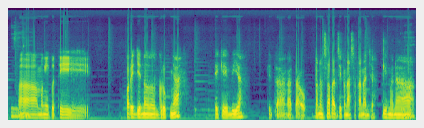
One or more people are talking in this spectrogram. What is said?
Hmm. eh, mengikuti original grupnya AKB ya kita nggak tahu penasaran sih penasaran aja gimana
